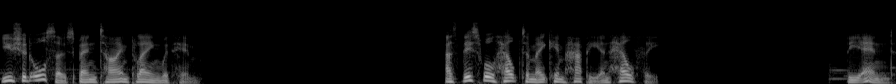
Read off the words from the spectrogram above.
You should also spend time playing with him, as this will help to make him happy and healthy. The end.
